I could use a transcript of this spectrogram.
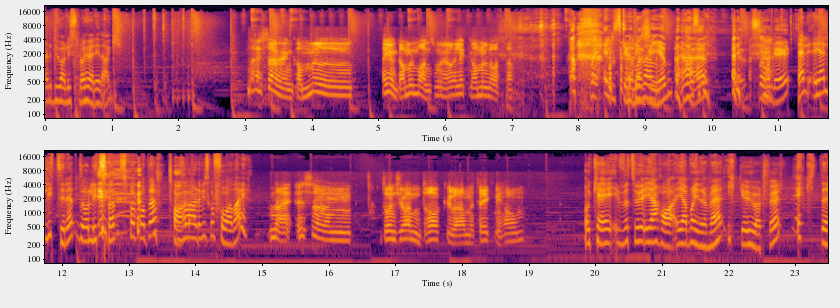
er det du har lyst til å høre i dag? Nei, så er jeg en gammel Jeg er jo en gammel mann som må høre en litt gammel låter. Jeg elsker energien. Det er så gøy. Jeg jeg er litt redd og litt spent, på en måte. Hva er det vi skal få av deg? Nei, så um, Don Juan Dracula med 'Take Me Home'. Ok, vet du, jeg, har, jeg må innrømme, ikke hørt før. Ekte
